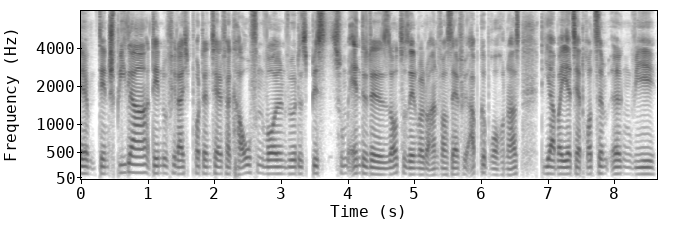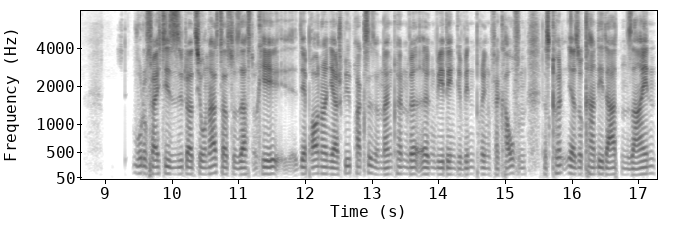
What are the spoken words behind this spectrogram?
äh, den Spieler, den du vielleicht potenziell verkaufen wollen würdest, bis zum Ende der Saison zu sehen, weil du einfach sehr viel abgebrochen hast, die aber jetzt ja trotzdem irgendwie wo du vielleicht diese Situation hast, dass du sagst, okay, der braucht noch ein Jahr Spielpraxis und dann können wir irgendwie den Gewinn bringen, verkaufen. Das könnten ja so Kandidaten sein,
